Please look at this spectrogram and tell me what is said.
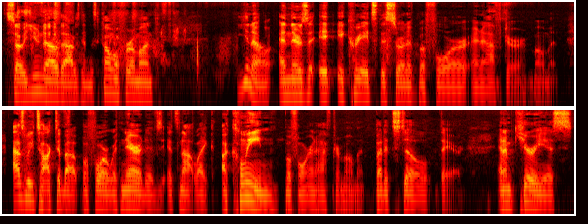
so you know that I was in this coma for a month. You know, and there's it. It creates this sort of before and after moment. As we talked about before with narratives, it's not like a clean before and after moment, but it's still there. And I'm curious,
